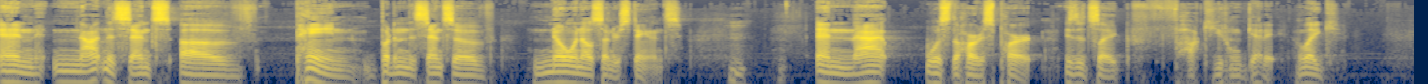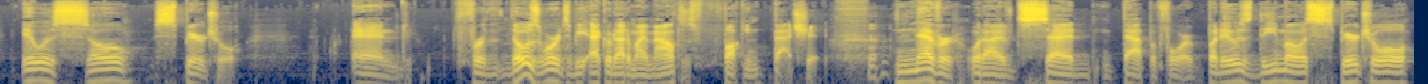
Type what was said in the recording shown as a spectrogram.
And not in the sense of pain, but in the sense of no one else understands. Hmm. And that was the hardest part. Is it's like, fuck, you don't get it. Like, it was so spiritual, and for those words to be echoed out of my mouth is fucking batshit. Never would I have said that before, but it was the most spiritual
